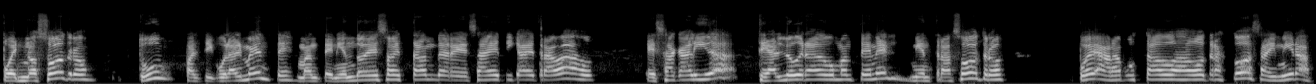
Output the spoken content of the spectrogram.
pues nosotros, tú particularmente, manteniendo esos estándares, esa ética de trabajo, esa calidad, te has logrado mantener, mientras otros pues han apostado a otras cosas y mira,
